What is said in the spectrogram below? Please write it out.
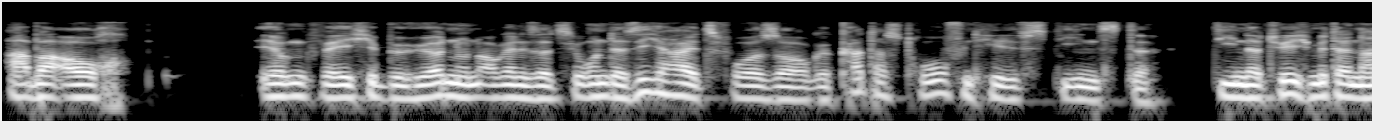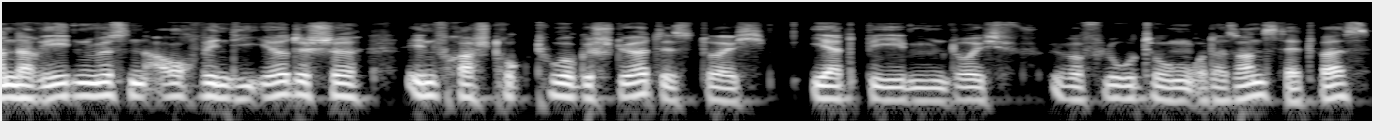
aber auch irgendwelche Behörden und Organisationen der Sicherheitsvorsorge, Katastrophenhilfsdienste, die natürlich miteinander reden müssen, auch wenn die irdische Infrastruktur gestört ist durch Erdbeben, durch Überflutung oder sonst etwas.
